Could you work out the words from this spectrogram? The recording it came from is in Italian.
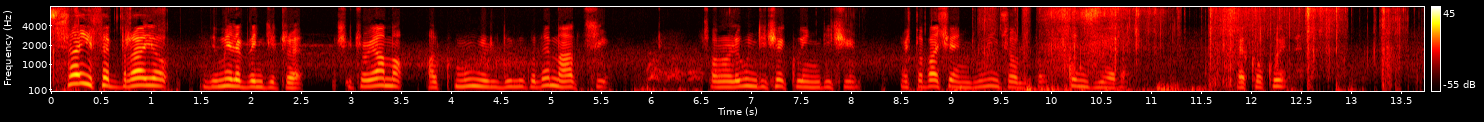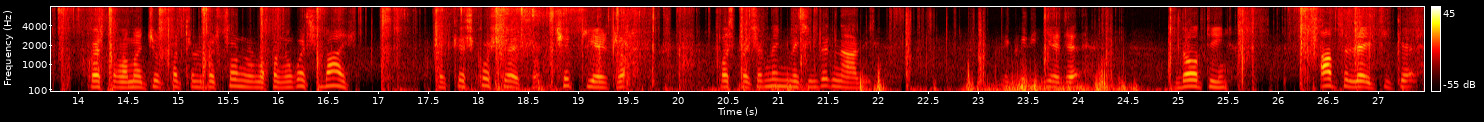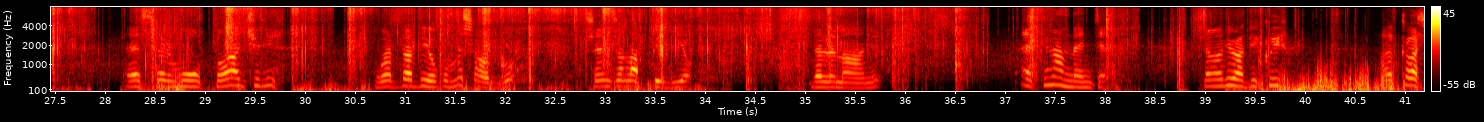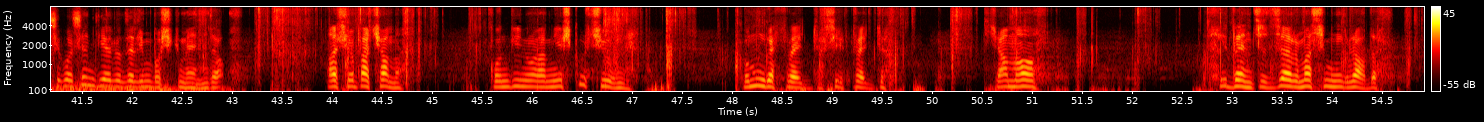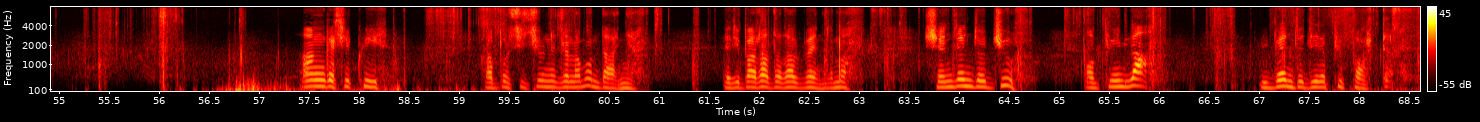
6 febbraio 2023 ci troviamo al comune di Duluco dei Marzi sono le 11.15 mi sto facendo un insolito sentiero ecco qui. Questo la maggior parte delle persone non lo fanno quasi mai perché è scosceso c'è pietra poi specialmente nei mesi invernali. E qui richiede doti atletiche essere molto agili. Guardate io come salgo senza l'appiglio delle mani. E finalmente siamo arrivati qui al classico sentiero dell'imboschimento. Adesso facciamo continuo la mia escursione. Comunque è freddo sì è freddo. Siamo penso 0 massimo un grado anche se qui la posizione della montagna è riparata dal vento ma scendendo giù o più in là il vento dirà più forte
